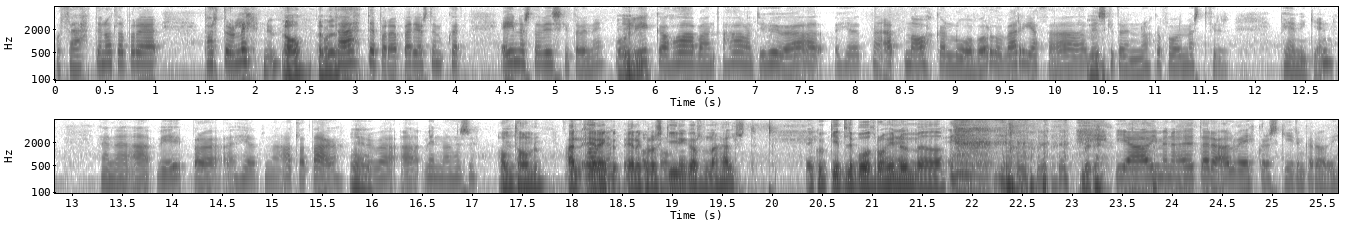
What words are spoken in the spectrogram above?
og þetta er náttúrulega bara partur á leiknum Já, og þetta er bara að berjast um hvern einasta viðskiptavinni og Mhm. líka hafandi, hafandi í huga að hérna, efna okkar lofórð og verja það að Mhm. viðskiptavinnin okkar fái mest fyrir peningin þannig að við bara hérna, alla daga erum við að vinna að þessu. Á Mhm. tánum. En er, einhver, er einhverja skýringar svona helst? Einhver gillibóð frá hinnum eða? Já, ég meina auðvitað eru alveg einhverja skýringar á því.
